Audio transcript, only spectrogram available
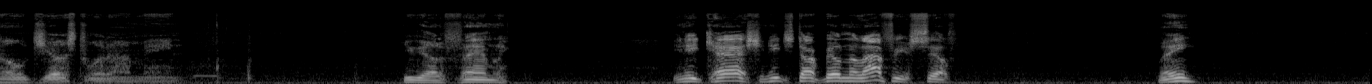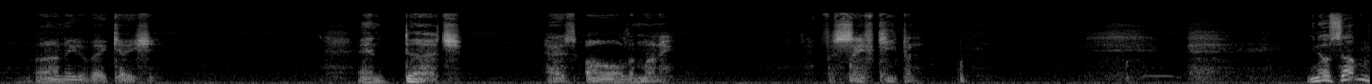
know just what I mean. You got a family. You need cash. You need to start building a life for yourself. Me? I need a vacation. And Dutch has all the money for safekeeping. You know something?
